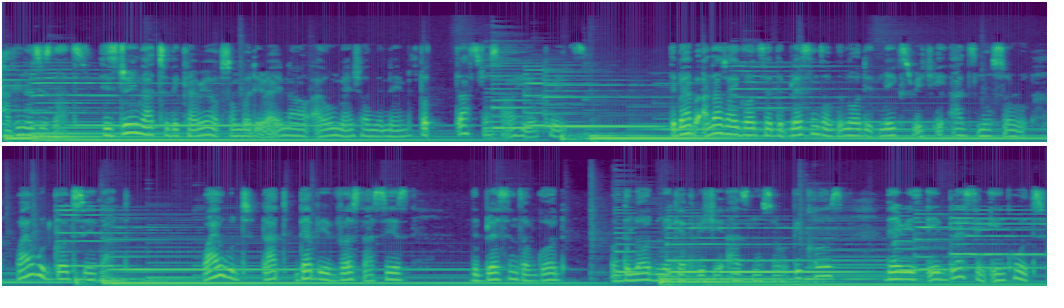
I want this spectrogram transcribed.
Have you noticed that? He's doing that to the career of somebody right now. I won't mention the names, but that's just how he operates. The Bible, and that's why God said, The blessings of the Lord it makes rich, it adds no sorrow. Why would God say that? Why would that there be a verse that says, The blessings of God of the Lord maketh rich, it adds no sorrow? Because there is a blessing in quotes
